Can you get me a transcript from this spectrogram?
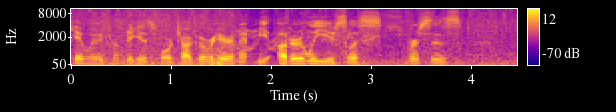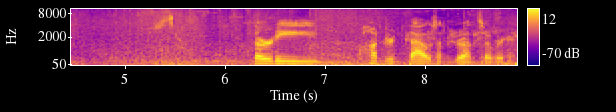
Can't wait for him to get his Forge Hog over here and it be utterly useless versus 30, 100,000 grunts over here.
